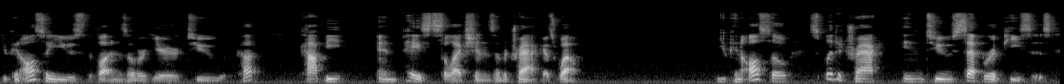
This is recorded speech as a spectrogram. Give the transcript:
You can also use the buttons over here to cut copy, and paste selections of a track as well. You can also split a track into separate pieces,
